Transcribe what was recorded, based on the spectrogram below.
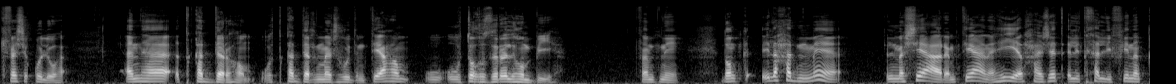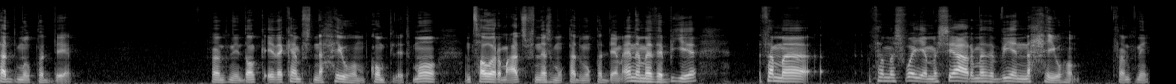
كيفاش يقولوها؟ أنها تقدرهم وتقدر المجهود نتاعهم وتغزر لهم بيه. فهمتني؟ donc إلى حد ما المشاعر نتاعنا هي الحاجات اللي تخلي فينا نقدموا القدام فهمتني؟ donc إذا كان باش نحيوهم complètement نتصور ما عادش نجموا نقدموا قدام. أنا ماذا بيا ثم ثم شوية مشاعر ماذا بيا نحيوهم فهمتني؟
